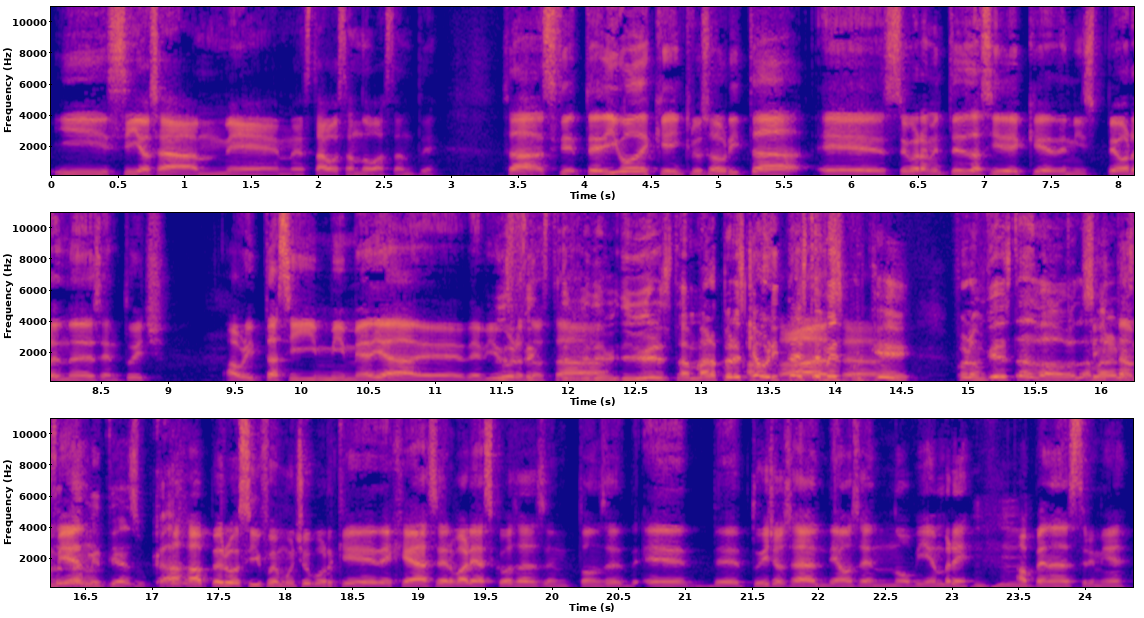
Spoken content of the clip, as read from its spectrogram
Y sí, o sea, me, me, está gustando bastante. O sea, te digo de que incluso ahorita eh, seguramente es así de que de mis peores meses en Twitch. Ahorita sí mi media de, viewers no está... De, viewers está mala, pero es que ahorita este mes porque fueron fiestas, vamos, la sí, también. metida en su casa. Ajá, pero sí fue mucho porque dejé de hacer varias cosas. Entonces, eh, de Twitch, o sea, digamos en noviembre, apenas streameé.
